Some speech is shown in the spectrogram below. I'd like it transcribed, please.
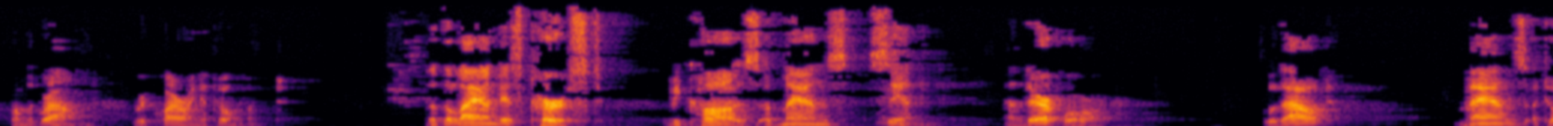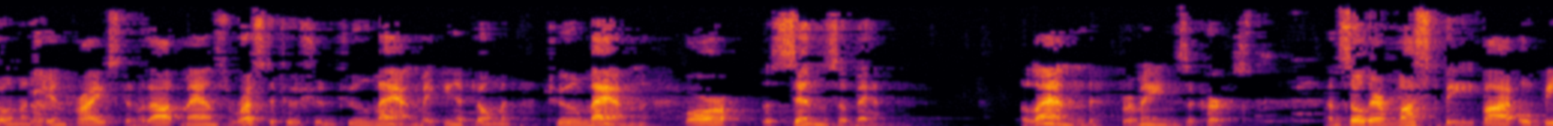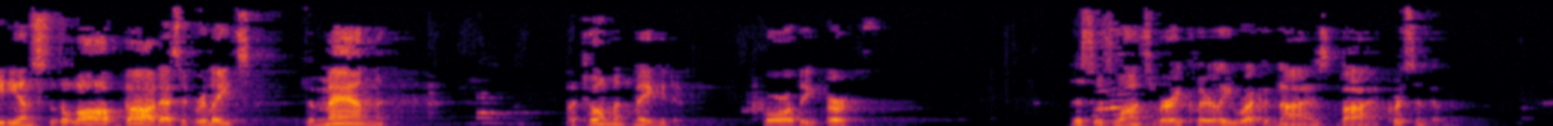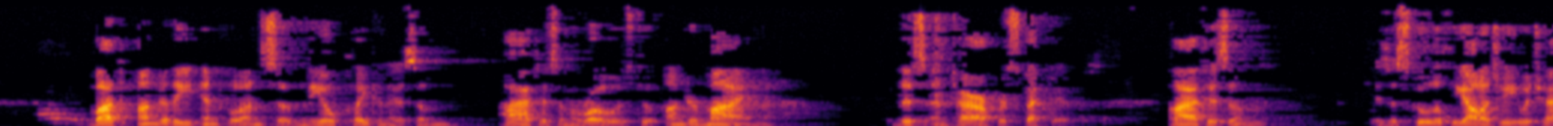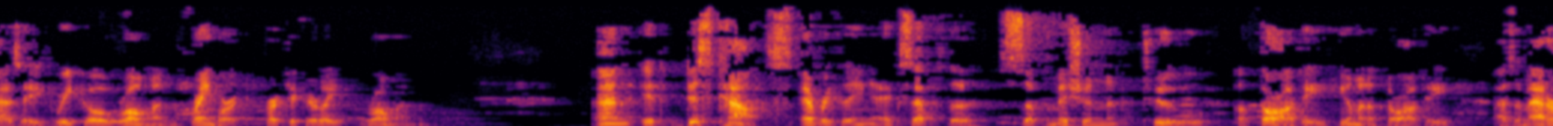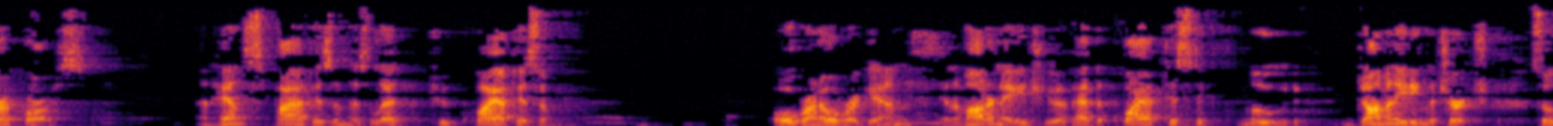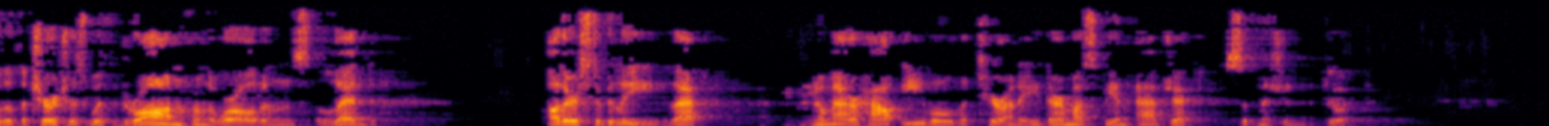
from the ground, requiring atonement. That the land is cursed because of man's sin, and therefore, without man's atonement in Christ and without man's restitution to man, making atonement to man for the sins of men. The land remains accursed. And so there must be, by obedience to the law of God as it relates to man, atonement made for the earth. This was once very clearly recognized by Christendom. But under the influence of Neoplatonism, Pietism arose to undermine this entire perspective. Pietism is a school of theology which has a Greco-Roman framework, particularly Roman. And it discounts everything except the submission to authority, human authority, as a matter of course, and hence pietism has led to quietism. Over and over again in the modern age, you have had the quietistic mood dominating the church, so that the church has withdrawn from the world and led others to believe that no matter how evil the tyranny, there must be an abject submission to it.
